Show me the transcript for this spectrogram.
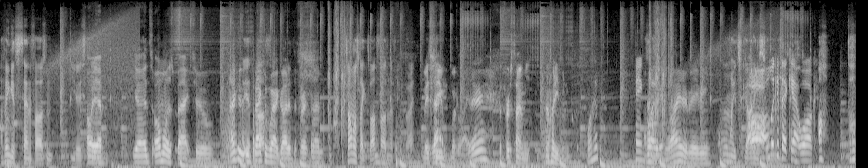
I think it's 10,000 USD. Oh yeah. Yeah, it's almost back to... Actually, Oh, yeah, it's back to where I got it the first time. It's almost like 12,000, I think, right? Wait, so you, glider? the first time you not even what? Hang That's glider. a glider, baby. Oh my, god. gliding Oh, so look at that catwalk. Ah, Top.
